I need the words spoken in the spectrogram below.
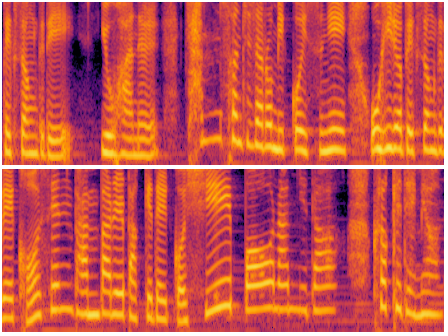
백성들이 요한을 참 선지자로 믿고 있으니 오히려 백성들의 거센 반발을 받게 될 것이 뻔합니다. 그렇게 되면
